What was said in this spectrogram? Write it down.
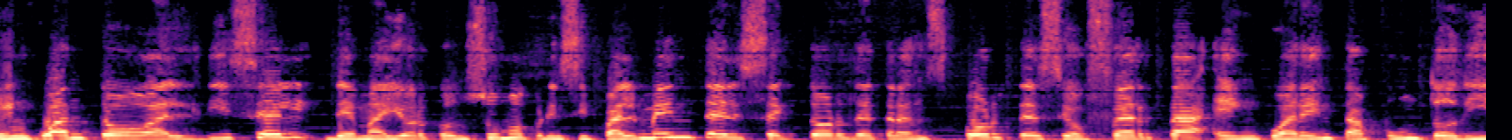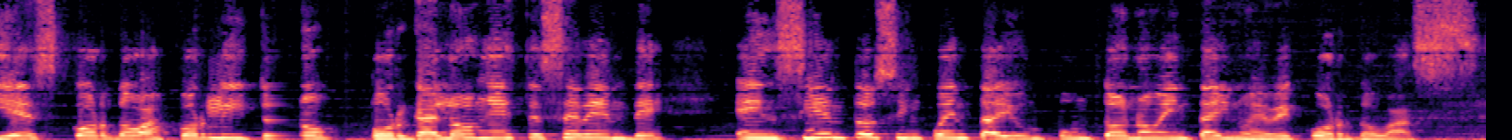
En cuanto al diésel de mayor consumo, principalmente el sector de transporte se oferta en 40.10 córdobas por litro. Por galón este se vende en 151.99 córdobas.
